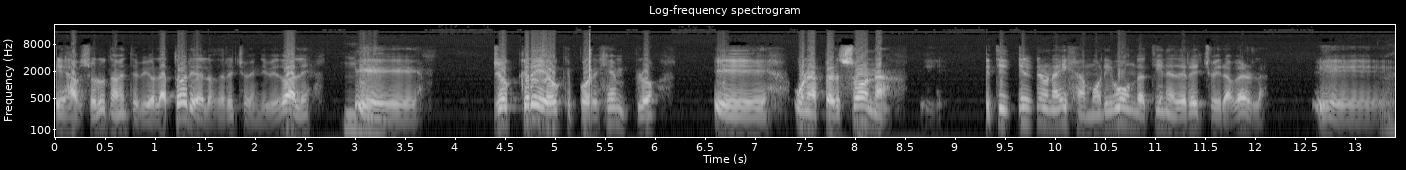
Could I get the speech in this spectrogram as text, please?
es absolutamente violatoria de los derechos individuales, eh, yo creo que, por ejemplo, eh, una persona que tiene una hija moribunda tiene derecho a ir a verla. Eh,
